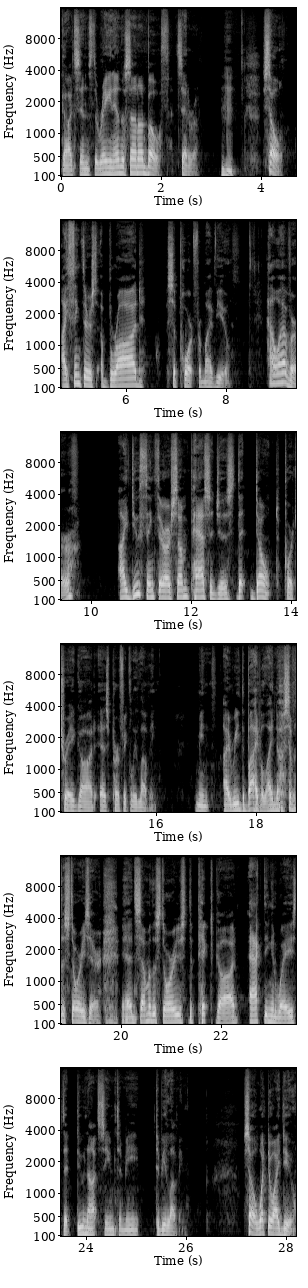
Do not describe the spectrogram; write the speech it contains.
God sends the rain and the sun on both, etc. Mm-hmm. So I think there's a broad support for my view. However, I do think there are some passages that don't portray God as perfectly loving. I mean, I read the Bible, I know some of the stories there, and some of the stories depict God acting in ways that do not seem to me to be loving. So, what do I do?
